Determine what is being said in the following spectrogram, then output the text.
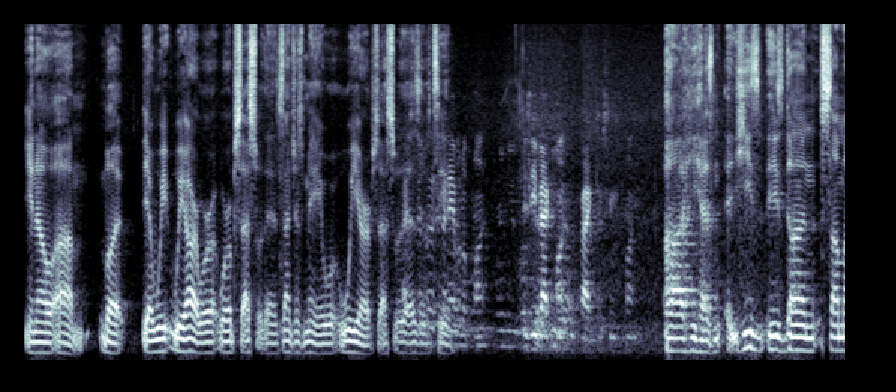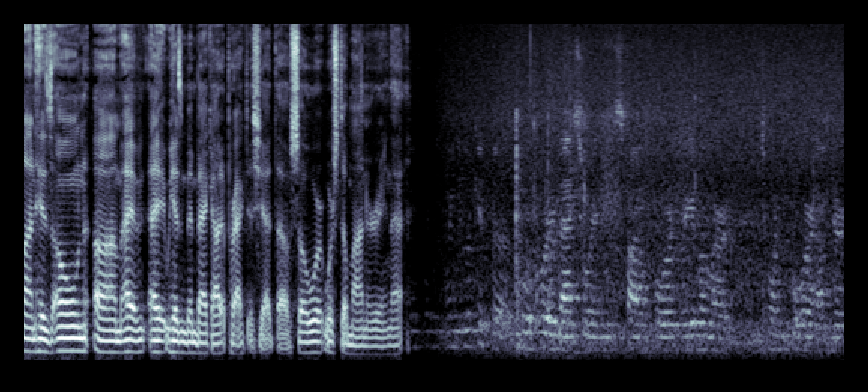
you know, um, but yeah, we, we are we're, we're obsessed with it. It's not just me. We are obsessed with it as a team. Been able to punt. Is he back punt, practicing punt? Uh, he has he's he's done some on his own. Um, I, I, he hasn't been back out at practice yet though, so we're we're still monitoring that. When you look at the four quarterbacks who are in these final four, three of them are 24 and under.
